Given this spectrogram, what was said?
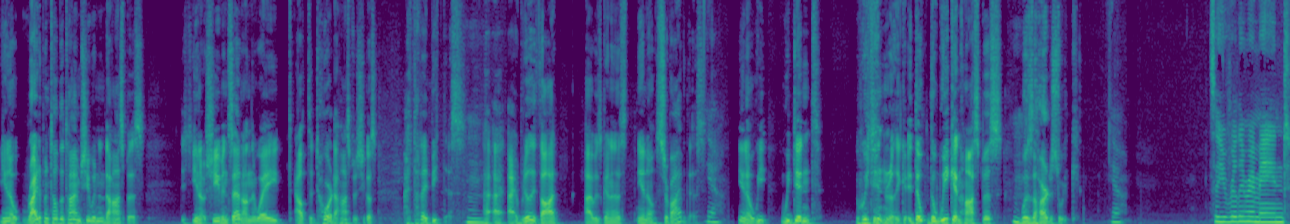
you know, right up until the time she went into hospice, you know, she even said on the way out the door to hospice, she goes, I thought I'd beat this. Mm. I, I really thought I was gonna, you know, survive this. Yeah. You know, we we didn't we didn't really the the week in hospice mm-hmm. was the hardest week. Yeah. So you really remained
